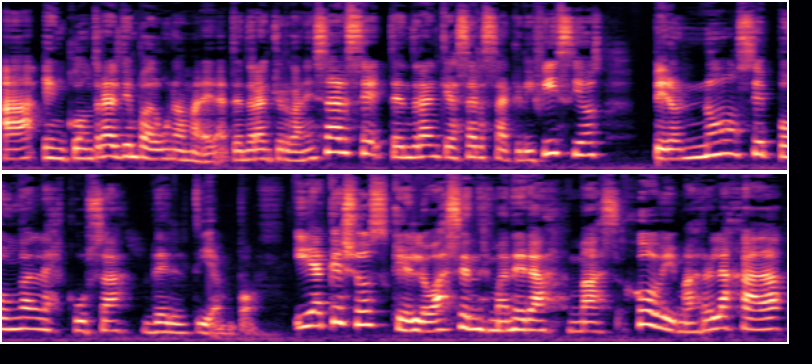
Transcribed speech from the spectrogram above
a encontrar el tiempo de alguna manera. Tendrán que organizarse, tendrán que hacer sacrificios, pero no se pongan la excusa del tiempo. Y aquellos que lo hacen de manera más hobby, más relajada,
